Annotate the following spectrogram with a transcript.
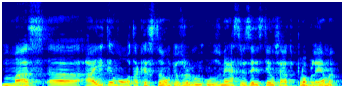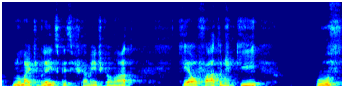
Mas uh, aí tem uma outra questão que os, os, mestres eles têm um certo problema, no Might Blade especificamente, que eu noto, que é o fato de que os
